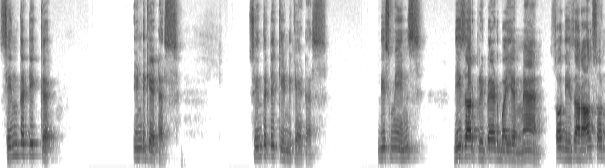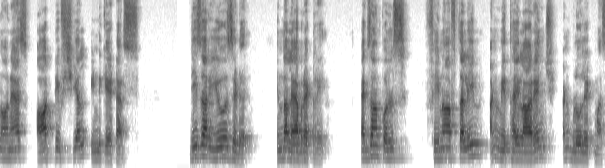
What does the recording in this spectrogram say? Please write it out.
synthetic indicators. Synthetic indicators. This means these are prepared by a man. So these are also known as artificial indicators. These are used in the laboratory. Examples phenolphthalein and methyl orange and blue litmus,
